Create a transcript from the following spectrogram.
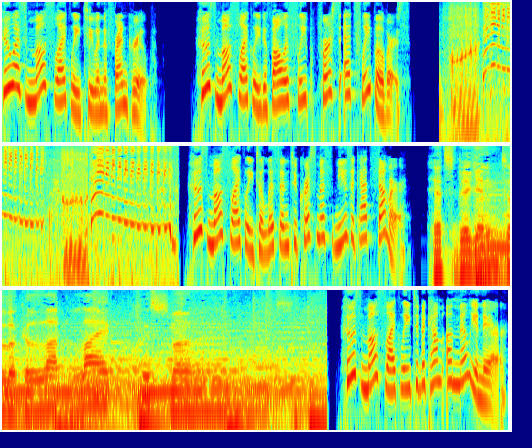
Who is most likely to in the friend group? Who's most likely to fall asleep first at sleepovers? Who's most likely to listen to Christmas music at summer? It's beginning to look a lot like Christmas. Who's most likely to become a millionaire?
